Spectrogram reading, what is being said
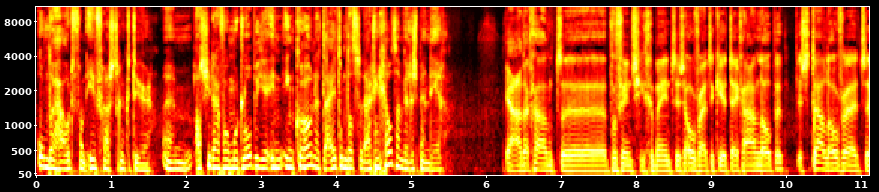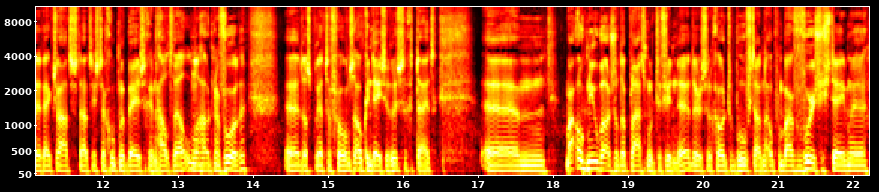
onderhoud van infrastructuur? Um, als je daarvoor moet lobbyen in, in coronatijd, omdat ze daar geen geld aan willen spenderen? Ja, daar gaan uh, provincie, gemeentes, overheid een keer tegenaan lopen. De centrale overheid, uh, Rijkswaterstaat, is daar goed mee bezig en haalt wel onderhoud naar voren. Uh, dat is prettig voor ons, ook in deze rustige tijd. Um, maar ook nieuwbouw zal er plaats moeten vinden. Er is een grote behoefte aan openbaar vervoerssystemen,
